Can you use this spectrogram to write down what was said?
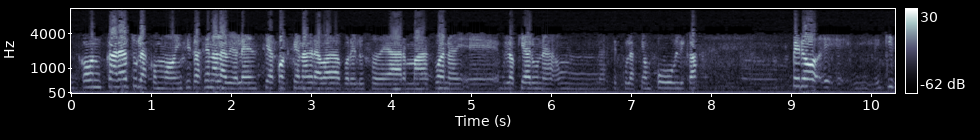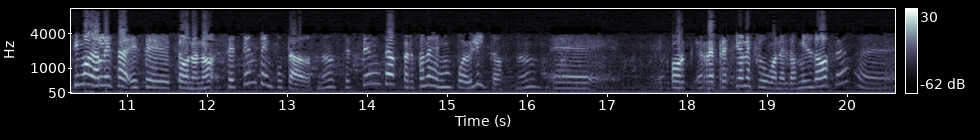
Eh, con carátulas como incitación a la violencia, coacción agravada por el uso de armas, bueno, eh, bloquear una, una circulación pública. Pero eh, quisimos darle esa, ese tono, ¿no? 70 imputados, ¿no? 70 personas en un pueblito, ¿no? Eh, por represiones que hubo en el 2012, eh,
